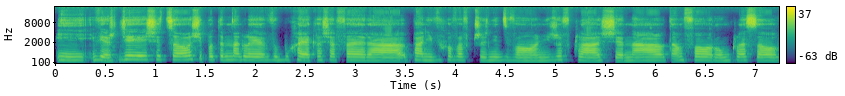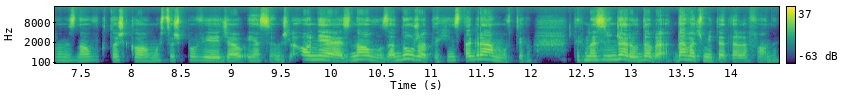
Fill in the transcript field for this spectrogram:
I, I, wiesz, dzieje się coś i potem nagle wybucha jakaś afera, pani wychowawczyni dzwoni, że w klasie, na tam forum klasowym znowu ktoś komuś coś powiedział i ja sobie myślę, o nie, znowu za dużo tych Instagramów, tych, tych messengerów, dobra, dawać mi te telefony.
